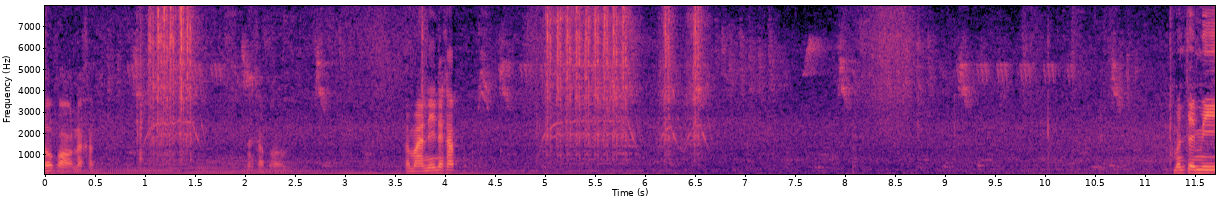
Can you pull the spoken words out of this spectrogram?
ลบออกนะครับ นะครับผมประมาณนี้นะครับ มันจะมี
